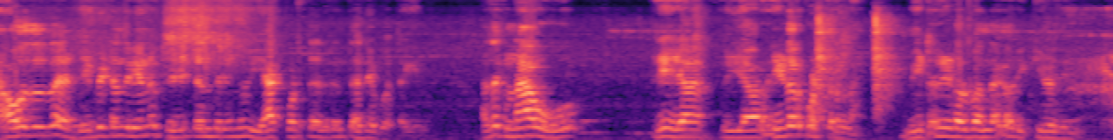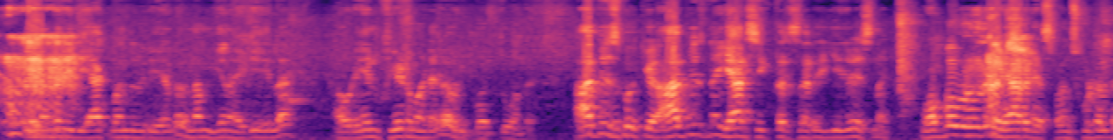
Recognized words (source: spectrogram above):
ಯಾವುದಾದ ಡೆಬಿಟ್ ಅಂದ್ರೆ ಏನು ಕ್ರೆಡಿಟ್ ಅಂದ್ರೆ ಏನು, ಯಾಕೆ ಕೊಡ್ತಾ ಇದ್ರಿ ಅಂತ ಅದೇ ಗೊತ್ತಾಗಿಲ್ಲ. ಅದಕ್ಕೆ ನಾವು ಯಾರು ರೀಡರ್ ಕೊಡ್ತಾರಲ್ಲ ಮೀಟರ್ ರೀಡರ್ ಬಂದಾಗ ಅವ್ರಿಗೆ ಕೇಳಿದ್ವಿ ಏನಂದ್ರೆ ಇದು ಯಾಕೆ ಬಂದಿದ್ರಿ ಅಂದ್ರೆ ನಮ್ಗೇನು ಐಡಿಯಾ ಇಲ್ಲ, ಅವ್ರು ಏನು ಫೀಡ್ ಮಾಡ್ಯಾರ ಅವ್ರಿಗೆ ಗೊತ್ತು ಅಂದ್ರೆ. ಆಫೀಸ್ಗೆ ಹೋಗಿ ಆಫೀಸ್ನಾಗ ಯಾರು ಸಿಗ್ತಾರೆ ಸರ್? ಈ ವಯಸ್ಸಿನಾಗ ಒಬ್ಬೊಬ್ರು ಹೋದ್ರೆ ಯಾರು ರೆಸ್ಪಾನ್ಸ್ ಕೊಡಲ್ಲ.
